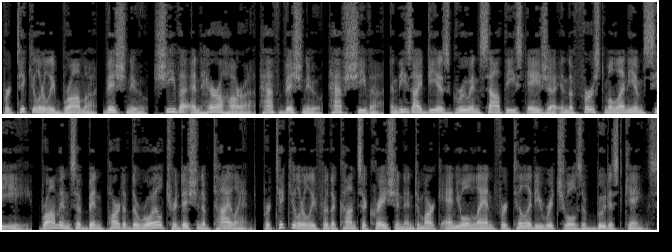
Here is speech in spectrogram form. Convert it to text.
particularly Brahma, Vishnu, Shiva and Harihara half Vishnu, half Shiva, and these ideas grew in Southeast Asia in the first millennium CE. Brahmins have been part of the royal tradition of Thailand, particularly for the consecration and to mark annual land fertility rituals of Buddhist kings.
